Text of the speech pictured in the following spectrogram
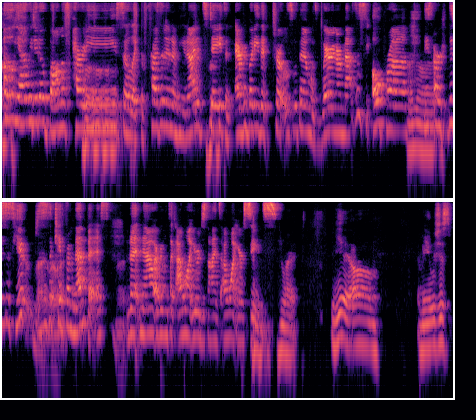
Oh yeah, we did Obama's party. Mm-hmm. So like the president of the United mm-hmm. States and everybody that travels with him was wearing our masks. This is Oprah. Know, These right? are this is huge. This is a right, kid right. from Memphis Right. that now everyone's like, I want your designs. I want your suits. Mm-hmm. Right. Yeah. Um, I mean, it was just,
